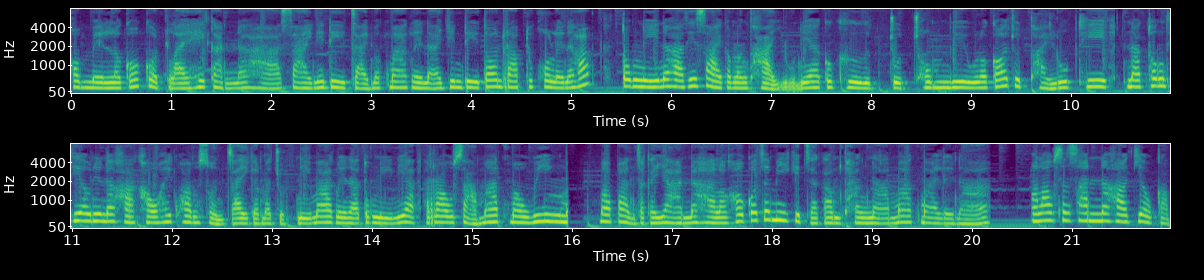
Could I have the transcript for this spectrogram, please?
คอมเมนต์แล้วก็กดไลค์ให้กันนะคะสายเนี่ยดีใจมากๆเลยนะ ยินดีต้อนรับทุกคนเลยนะคะ ตรงนี้นะคะที่สายกำลังถ่ายอยู่เนี่ยก็คือจุดชมวิว แล้วก็จุดถ่ายรูปที่นักท่องเที่ยวเนี่ยนะคะเขาให้ความสนใจกันมาจุดนี้มากเลยนะ ตรงนี้เนี่ยเราสามารถมาวิ่งมาปั่นจักรยานนะคะแล้วเขาก็จะมีกิจกรรมทางน้ำมากมายเลยนะ มาเล่าสั้นๆนะคะเกี่ยวกับ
